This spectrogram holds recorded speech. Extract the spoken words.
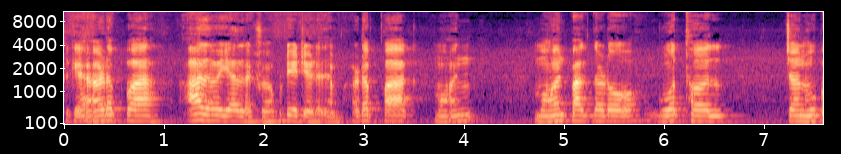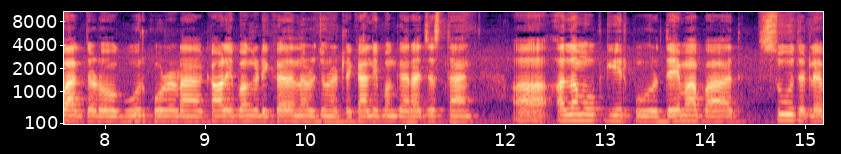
તો કે હડપ્પા, આ હવે યાદ રાખશું અપડેટેડ એમ. હડપ્પાક મોહન મોહન પાકદડો, ગોથલ, ચન્હુ પાક દડો ગુર કોરડા, કાળી બંગડી કરણ અર્જુન એટલે કાલીબંગા રાજસ્થાન અલમ ઉપગીરપુર દેમાબાદ સૂત એટલે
